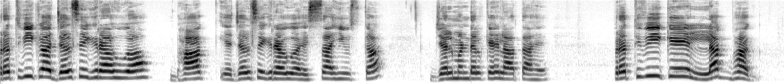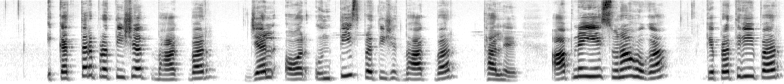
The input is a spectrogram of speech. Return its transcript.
पृथ्वी का जल से घिरा हुआ भाग या जल से घिरा हुआ हिस्सा ही उसका जलमंडल कहलाता है। पृथ्वी के लगभग इकहत्तर प्रतिशत भाग पर जल और उनतीस प्रतिशत भाग पर थल है। आपने ये सुना होगा कि पृथ्वी पर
